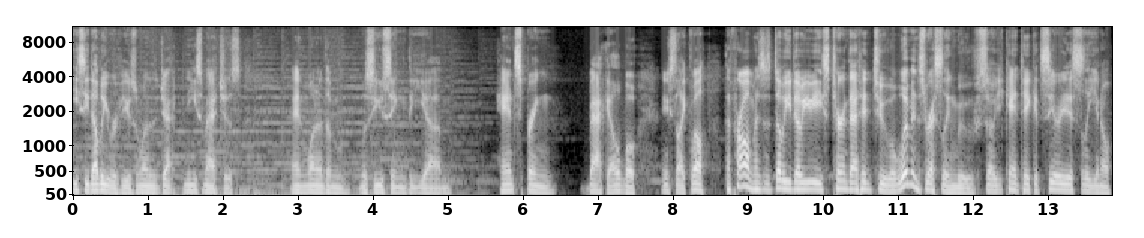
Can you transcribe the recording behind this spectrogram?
ECW reviews in one of the Japanese matches, and one of them was using the um, handspring back elbow. And he's like, "Well, the problem is, is WWE's turned that into a women's wrestling move, so you can't take it seriously." You know,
